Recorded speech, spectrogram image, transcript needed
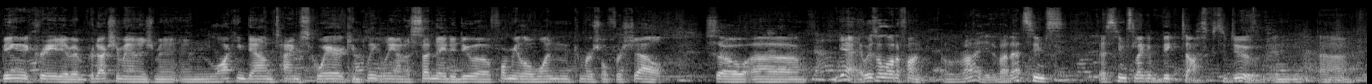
being a creative and production management and locking down Times Square completely on a Sunday to do a Formula One commercial for Shell. So uh, yeah, it was a lot of fun. All right. Well, that seems that seems like a big task to do in uh,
